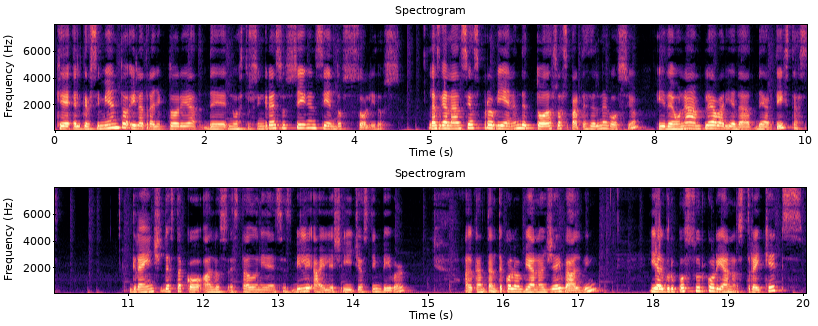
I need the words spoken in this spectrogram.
que el crecimiento y la trayectoria de nuestros ingresos siguen siendo sólidos. Las ganancias provienen de todas las partes del negocio y de una amplia variedad de artistas. Grange destacó a los estadounidenses Billie Eilish y Justin Bieber, al cantante colombiano J Balvin y al grupo surcoreano Stray Kids,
